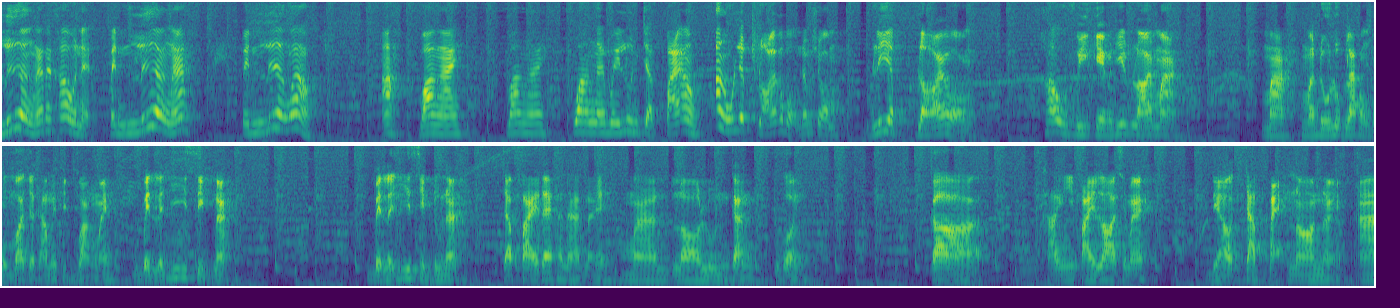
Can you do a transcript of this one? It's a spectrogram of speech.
เรื่องนะถ้าเข้าเนี่ย เป็นเรื่องนะ เป็นเรื่องว่าอะว่าไงว่าไงว่าไงวัยรุ่นจะไปเอ้าเอ้าเรียบร้อยครับผมท่านผู้ชม เรียบร้อยครับผม เข้าฟรีเกมที่เรียบร้อยมา มามาดูลูกรักของผมว่าจะทำให้ผิดหวังไหมเบ็ดละ 20 นะ เบ็ดละ 20 ดูนะ จะไปได้ขนาดไหน มารอลุ้นกันทุกคน ก็ทางนี้ไปรอดใช่ไหมเดี๋ยวจัดแปะนอนหน่อย อ่า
